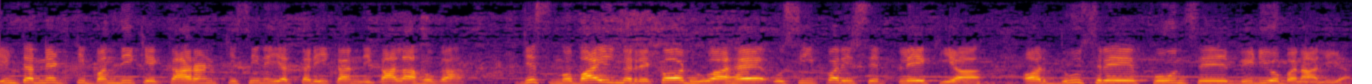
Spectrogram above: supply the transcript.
इंटरनेट की बंदी के कारण किसी ने यह तरीका निकाला होगा। जिस मोबाइल में रिकॉर्ड हुआ है, उसी पर इसे प्ले किया और दूसरे फ़ोन से वीडियो बना लिया।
